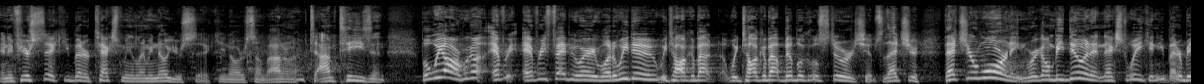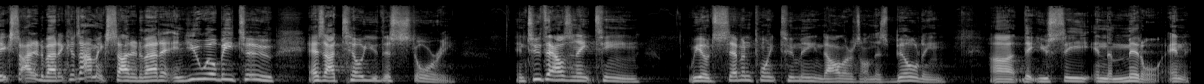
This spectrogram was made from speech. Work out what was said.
and if you're sick, you better text me and let me know you're sick, you know, or something. I don't know. I'm, t- I'm teasing, but we are. We're going every every February. What do we do? We talk about we talk about biblical stewardship. So that's your that's your warning. We're going to be doing it next week, and you better be excited about it because I'm excited about it, and you will be too as I tell you this story. In 2018, we owed 7.2 million dollars on this building. Uh, that you see in the middle. And,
